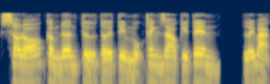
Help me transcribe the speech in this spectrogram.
sau đó cầm đơn tử tới tìm mục thanh giao ký tên, lấy bạc.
